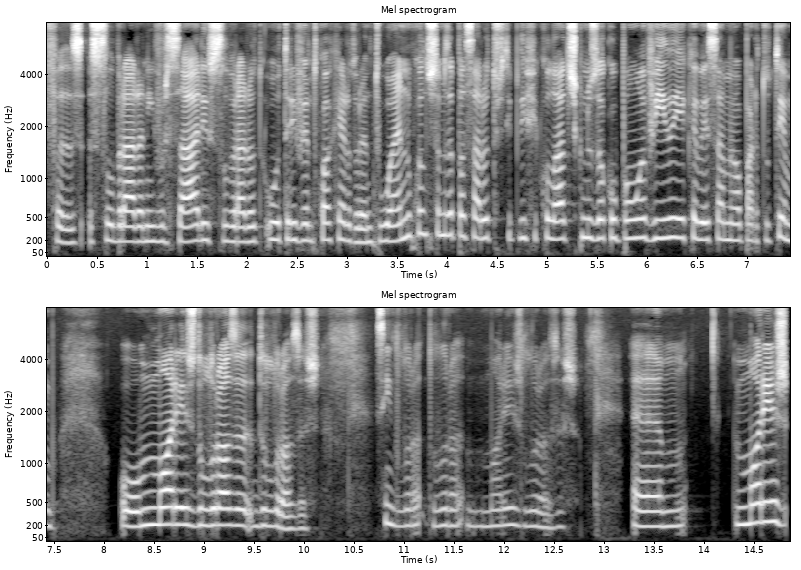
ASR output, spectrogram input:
faz, celebrar aniversário, celebrar outro evento qualquer durante o ano, quando estamos a passar outro tipo de dificuldades que nos ocupam a vida e a cabeça a maior parte do tempo. Ou memórias dolorosa, dolorosas. Sim, memórias dolorosas. Um, memórias.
